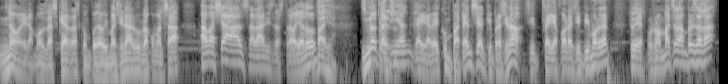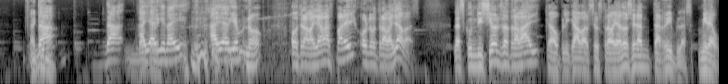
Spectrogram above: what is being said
no era molt d'esquerres, com podeu imaginar-vos, va començar a baixar els salaris dels treballadors. Vaja, no sorpresa. tenien gairebé competència en qui pressionar. Si et feia fora JP Morgan, tu deies, pues me'n vaig a l'empresa de... A de, de, ¿De ¿Hay qué? alguien ahí? ¿Hay alguien? No. O treballaves per ell o no treballaves. Les condicions de treball que aplicava als seus treballadors eren terribles. Mireu,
